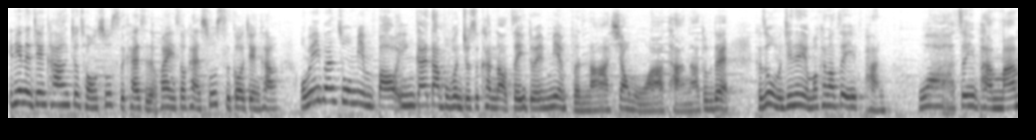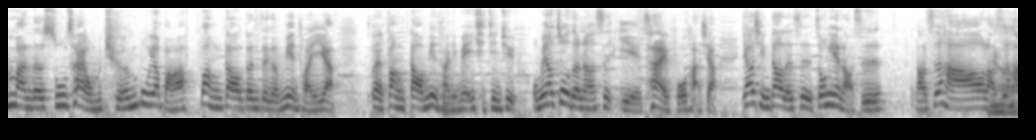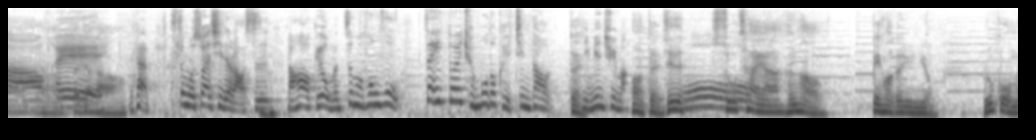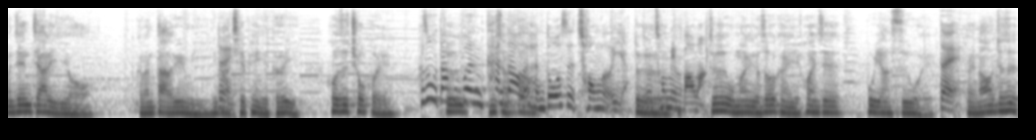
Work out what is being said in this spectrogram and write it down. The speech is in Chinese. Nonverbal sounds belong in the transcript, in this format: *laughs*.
一天的健康就从素食开始，欢迎收看《素食够健康》。我们一般做面包，应该大部分就是看到这一堆面粉啊、酵母啊、糖啊，对不对？可是我们今天有没有看到这一盘？哇，这一盘满满的蔬菜，我们全部要把它放到跟这个面团一样，对，放到面团里面一起进去。我们要做的呢是野菜佛卡夏，邀请到的是钟燕老师。老师好，老师好，嘿，好。你看这么帅气的老师，然后给我们这么丰富，这一堆全部都可以进到对里面去吗？哦，对，其实蔬菜啊很好变化跟运用。如果我们今天家里有可能大的玉米，你把它切片也可以，或者是秋葵。可是我大部分看到的很多是葱而已啊，就葱面包嘛。就是我们有时候可以换一些不一样思维。对对，然后就是。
